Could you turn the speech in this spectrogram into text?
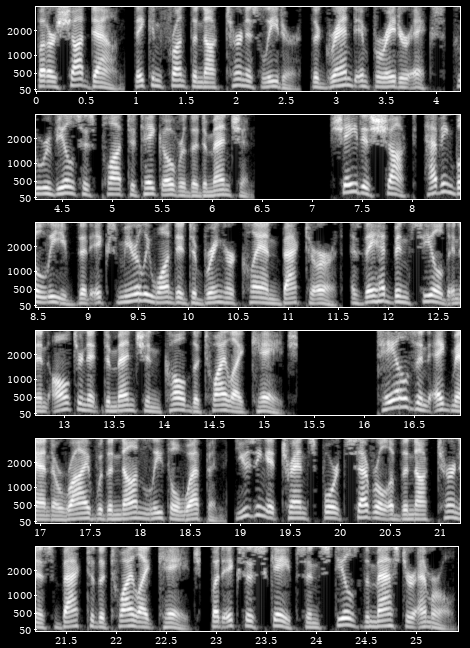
but are shot down. They confront the Nocturnus leader, the Grand Imperator Ix, who reveals his plot to take over the dimension. Shade is shocked, having believed that Ix merely wanted to bring her clan back to Earth, as they had been sealed in an alternate dimension called the Twilight Cage. Tails and Eggman arrive with a non-lethal weapon, using it transport several of the Nocturnus back to the Twilight Cage, but Ix escapes and steals the Master Emerald.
